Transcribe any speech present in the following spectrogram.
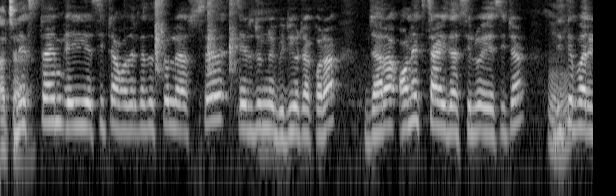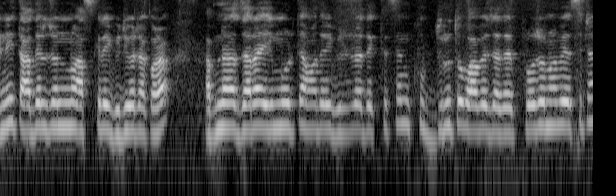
আচ্ছা। নেক্সট টাইম এই এসিটা আমাদের কাছে চলে আসছে এর জন্য ভিডিওটা করা। যারা অনেক চাহিদা ছিল এই এসিটা দিতে পারিনি তাদের জন্য আজকের এই ভিডিওটা করা। আপনারা যারা এই মুহূর্তে আমাদের এই ভিডিওটা দেখতেছেন খুব দ্রুতভাবে যাদের প্রয়োজন হবে সেটা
